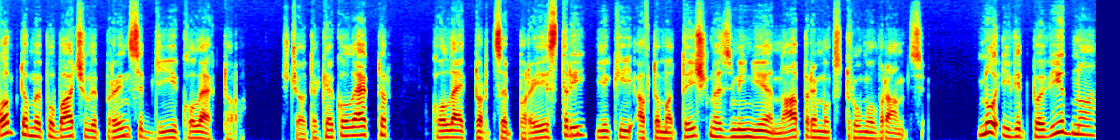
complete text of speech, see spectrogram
Тобто ми побачили принцип дії колектора. Що таке колектор? Колектор це пристрій, який автоматично змінює напрямок струму в рамці. Ну і відповідно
